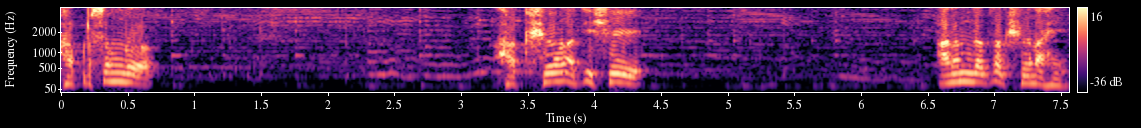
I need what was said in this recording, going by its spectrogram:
हा प्रसंग हा क्षण अतिशय आनंदाचा क्षण आहे.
